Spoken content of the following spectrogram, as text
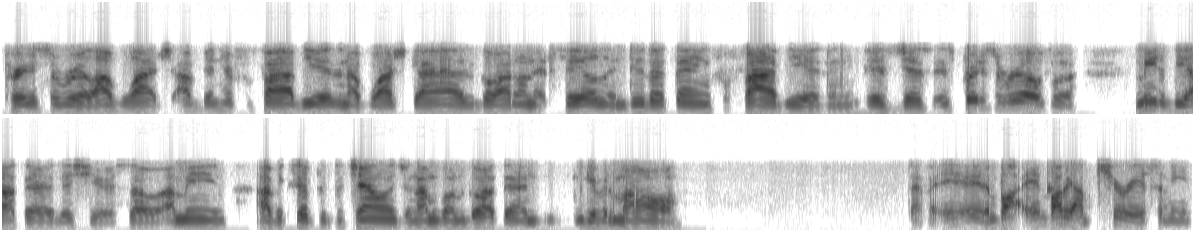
pretty surreal. I've watched. I've been here for five years, and I've watched guys go out on that field and do their thing for five years, and it's just it's pretty surreal for me to be out there this year. So I mean, I've accepted the challenge, and I'm going to go out there and give it my all stuff. And, and Bobby, I'm curious. I mean,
